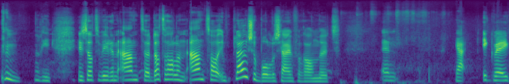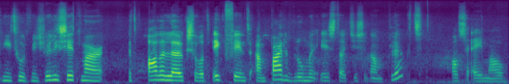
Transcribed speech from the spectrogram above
is dat er, weer een aantal, dat er al een aantal in pluizenbollen zijn veranderd. En ja, ik weet niet hoe het met jullie zit, maar het allerleukste wat ik vind aan paardenbloemen is dat je ze dan plukt als ze eenmaal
